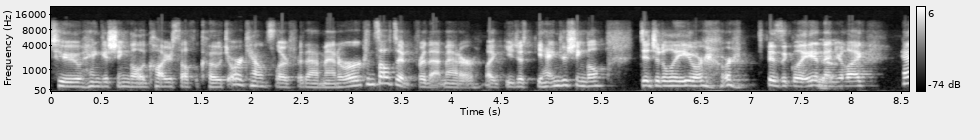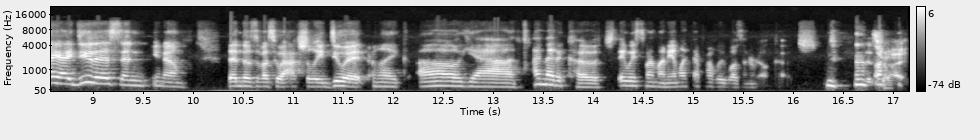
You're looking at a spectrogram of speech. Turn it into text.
to hang a shingle and call yourself a coach or a counselor for that matter or a consultant for that matter. Like you just you hang your shingle digitally or, or physically and yeah. then you're like hey i do this and you know then those of us who actually do it are like oh yeah i met a coach. They wasted my money. I'm like that probably wasn't a real coach. That's right.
